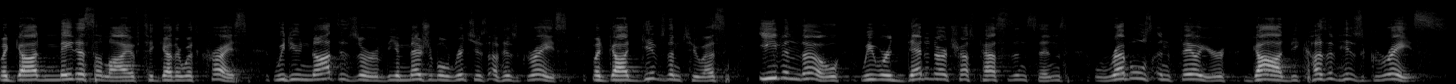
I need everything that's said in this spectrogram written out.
But God made us alive together with Christ. We do not deserve the immeasurable riches of His grace, but God gives them to us, even though we were dead in our trespasses and sins, rebels and failure. God, because of His grace,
